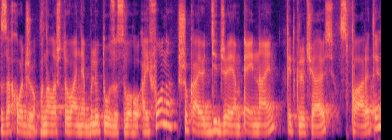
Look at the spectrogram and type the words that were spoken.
Заходжу в налаштування Bluetooth свого айфона, шукаю DJM A9, підключаюсь, спарити.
